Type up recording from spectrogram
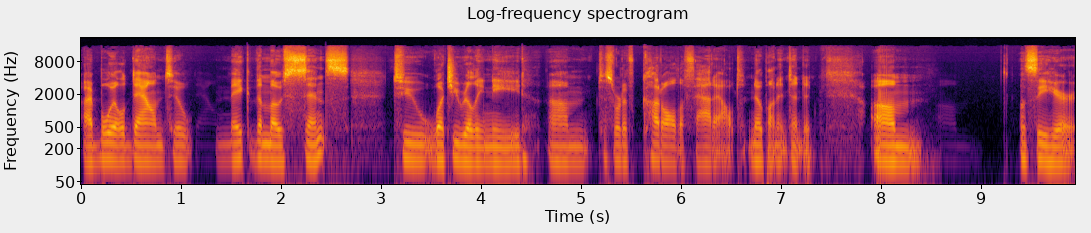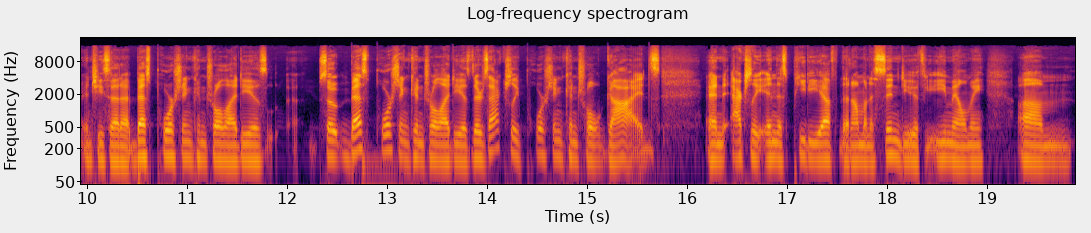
I boiled down to make the most sense to what you really need um, to sort of cut all the fat out, no pun intended. Um, let's see here. And she said, uh, best portion control ideas. So, best portion control ideas, there's actually portion control guides. And actually, in this PDF that I'm going to send you if you email me, um,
